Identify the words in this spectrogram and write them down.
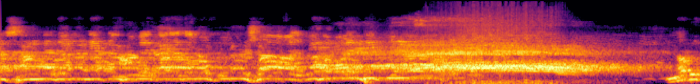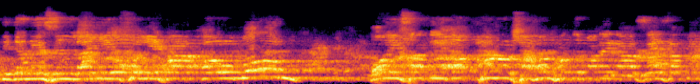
আমরা সামনে যারা নেতা হবে, তারা যেন পুরুষ হয়। কথা বলেন ঠিক কিনা? জানিয়েছেন, লাই ইউফলিহা কওমুন। ওই জাতি কখনো সফল হতে পারে না জাতির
